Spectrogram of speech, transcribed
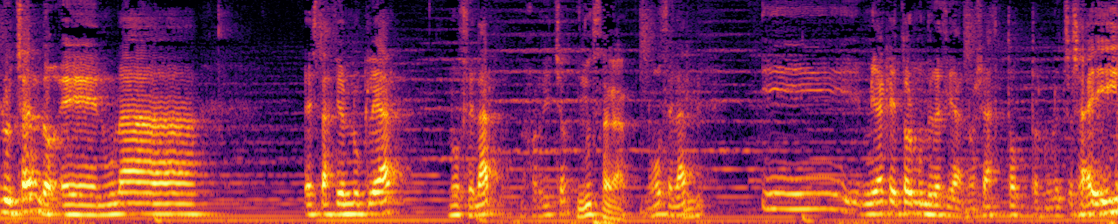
luchando en una estación nuclear, nucelar, mejor dicho, Nucelar. nucelar. Y mira que todo el mundo le decía, no seas tonto, no lo eches ahí,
